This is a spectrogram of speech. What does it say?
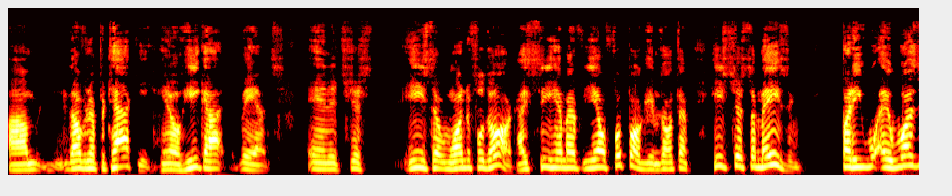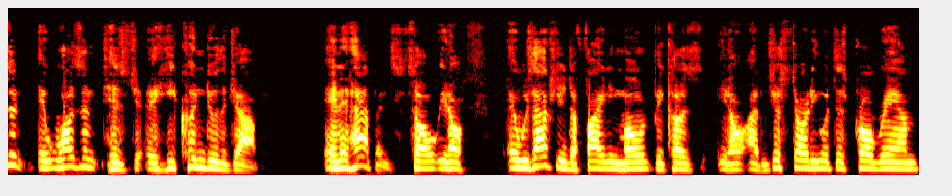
um, Governor Pataki. You know, he got Vance. And it's just, he's a wonderful dog. I see him at Yale football games all the time. He's just amazing. But he it wasn't it wasn't his he couldn't do the job, and it happens. So you know it was actually a defining moment because you know I'm just starting with this program.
